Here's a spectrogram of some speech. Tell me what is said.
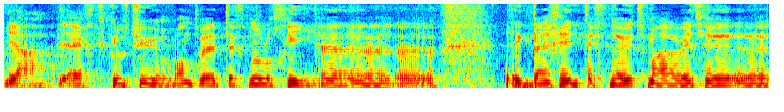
ja, echt cultuur. Want uh, technologie, uh, ik ben geen techneut, maar weet je,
